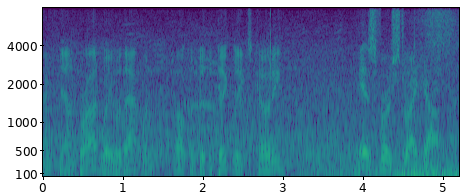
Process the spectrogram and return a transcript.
Right down Broadway with that one. Welcome to the big leagues, Cody. His first strikeout.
